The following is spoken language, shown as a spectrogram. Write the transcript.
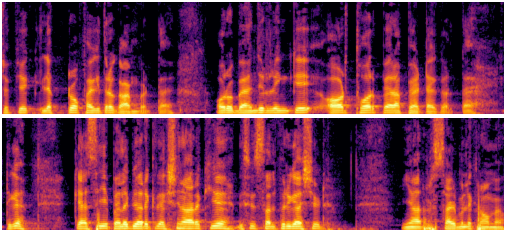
जो कि एक इलेक्ट्रोफाई की तरह काम करता है। और वो बेंजिन रिंग के ऑर्थो और पैरा पे अटैक करता है, ठीक है? कैसे ये पहले भी आ रखी रिएक्शन आ रखी है? दिस इज़ सल्फ्यूरिक एसिड यहाँ साइड में लिख रहा हूँ मैं।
